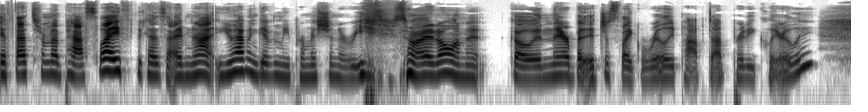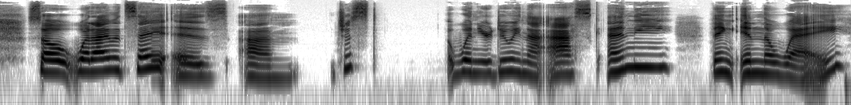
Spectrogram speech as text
if that's from a past life because I'm not you haven't given me permission to read so I don't want to go in there but it just like really popped up pretty clearly. So what I would say is um just when you're doing that ask anything in the way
